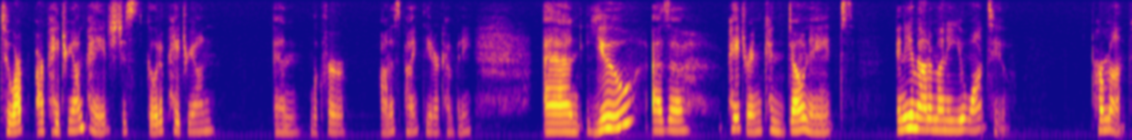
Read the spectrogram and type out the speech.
to our, our Patreon page. Just go to Patreon and look for Honest Pint Theater Company. And you, as a patron, can donate any amount of money you want to per month.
